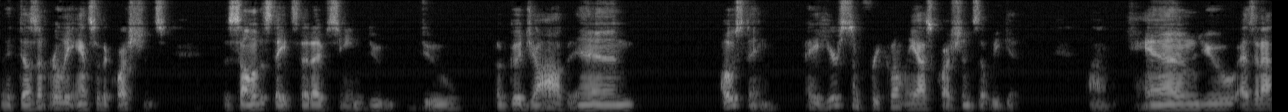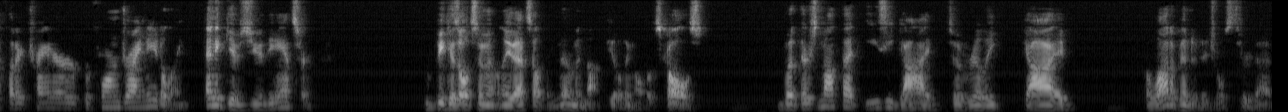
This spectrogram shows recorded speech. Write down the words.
It doesn't really answer the questions. Some of the states that I've seen do do a good job in posting. Hey, here's some frequently asked questions that we get. Um, can you, as an athletic trainer, perform dry needling? And it gives you the answer because ultimately that's helping them and not fielding all those calls. But there's not that easy guide to really guide a lot of individuals through that.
